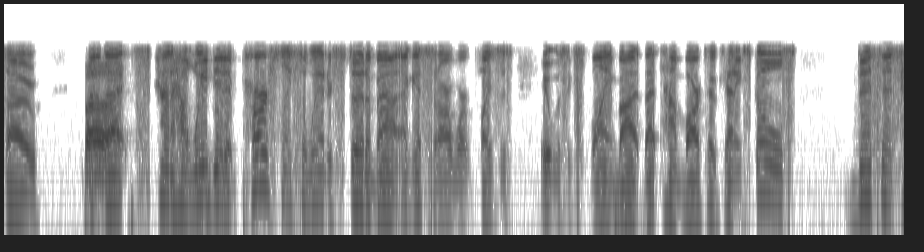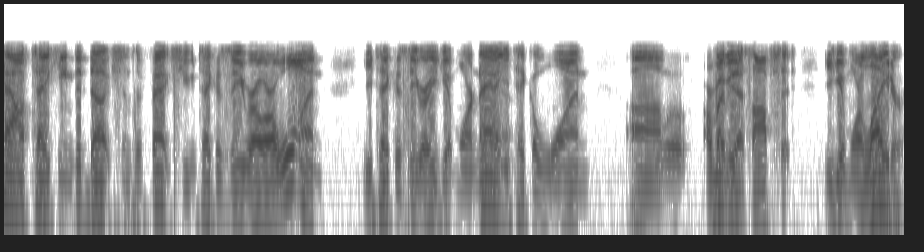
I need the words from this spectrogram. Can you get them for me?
So. But that's kind of how we did it personally, so we understood about. I guess at our workplaces, it was explained by at that time Bartow County Schools. This is how taking deductions affects you. You can take a zero or a one. You take a zero, you get more now. You take a one, um, Well- or maybe that's opposite. You get more later.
